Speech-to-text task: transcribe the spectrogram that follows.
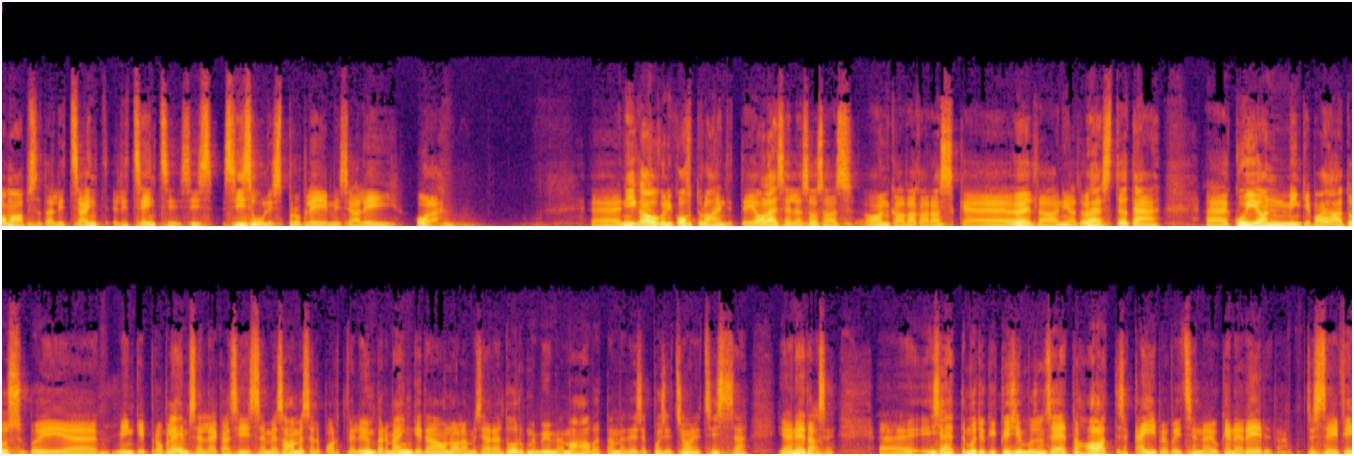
omab seda litsent, litsentsi, siis sisulist probleemi seal ei ole niikaua, kuni kohtulahendit ei ole selles osas, on ka väga raske öelda nii-öelda ühest tõde. Äh, kui on mingi vajadus või äh, mingi probleem sellega, siis me saame selle portfelli ümber mängida, on olemas järelturg, me müüme maha, võtame teised positsioonid sisse ja nii edasi Äh, iseette muidugi küsimus on see, et noh, alati sa käibe võid sinna ju genereerida, sest see fi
